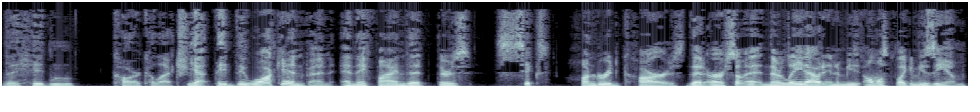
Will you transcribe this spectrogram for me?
the hidden car collection. Yeah, they they walk in, Ben, and they find that there's 600 cars that are some, and they're laid out in a mu- almost like a museum.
